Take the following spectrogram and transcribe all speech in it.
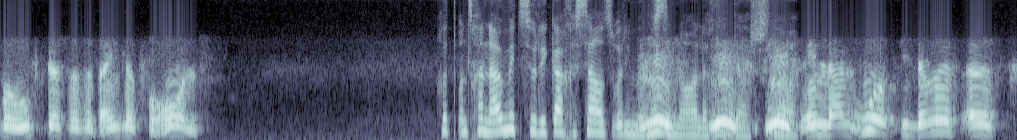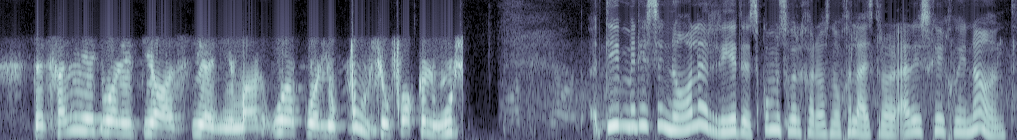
behoeftes is dit eintlik vir ons? Goed, ons gaan nou met Sorika gesels oor die medisinale yes, goeders. Yes, Ja. yes. En dan ook, die ding is is dit gaan nie net oor die THC nie, maar ook oor jou poes, jou fucking hoes. Die medisinale redes, kom ons hoor gou, daar's nog 'n luisteraar. RSG goeienaand.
